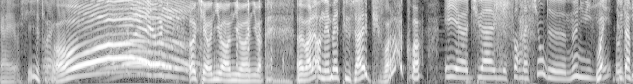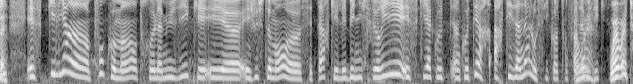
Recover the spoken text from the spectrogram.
Il y a aussi, ça- Ouais. Oh, ok. ok, on y va, on y va, on y va. Euh, voilà, on aimait tout ça, et puis voilà, quoi. Et euh, tu as une formation de menuisier Ouais, tout à aussi. fait. Est-ce qu'il y a un point commun entre la musique et, et, euh, et justement euh, cet art qui est l'ébénisterie? Est-ce qu'il y a un côté ar- artisanal aussi quand on fait Ah de la musique? Ouais, ouais, tout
